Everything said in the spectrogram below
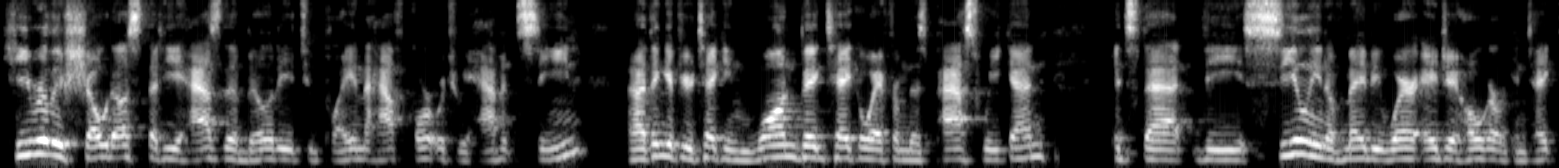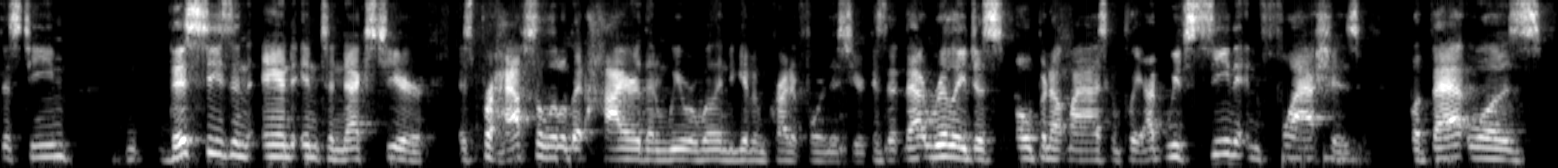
he really showed us that he has the ability to play in the half court, which we haven't seen. And I think if you're taking one big takeaway from this past weekend, it's that the ceiling of maybe where AJ Hoggard can take this team this season and into next year is perhaps a little bit higher than we were willing to give him credit for this year because that really just opened up my eyes completely. We've seen it in flashes, but that was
